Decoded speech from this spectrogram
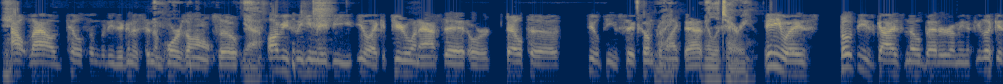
out loud tell somebody they're going to send them horizontal. So yeah. obviously he may be, you know, like a tier one asset or Delta SEAL Team Six, something right. like that. Military. Anyways, both these guys know better. I mean, if you look at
